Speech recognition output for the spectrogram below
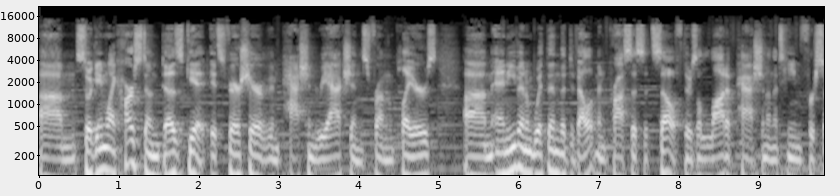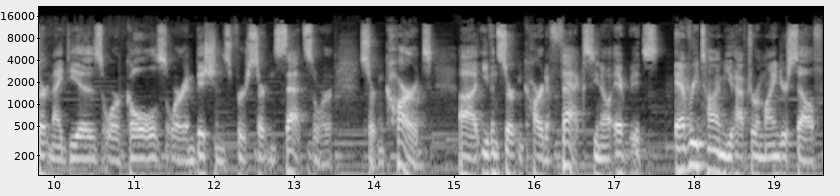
Um, so a game like Hearthstone does get its fair share of impassioned reactions from players, um, and even within the development process itself, there's a lot of passion on the team for certain ideas or goals or ambitions for certain sets or certain cards, uh, even certain card effects. You know, it's every time you have to remind yourself,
